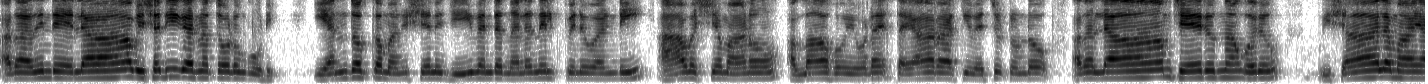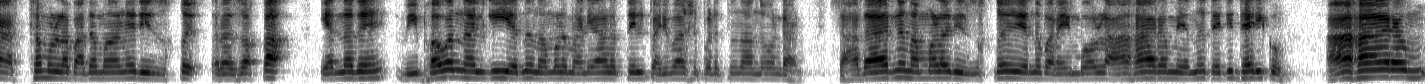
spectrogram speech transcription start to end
അത് അതിന്റെ എല്ലാ വിശദീകരണത്തോടും കൂടി. എന്തൊക്കെ മനുഷ്യന് ജീവന്റെ നിലനിൽപ്പിനു വേണ്ടി ആവശ്യമാണോ അള്ളാഹു ഇവിടെ തയ്യാറാക്കി വെച്ചിട്ടുണ്ടോ അതെല്ലാം ചേരുന്ന ഒരു വിശാലമായ അർത്ഥമുള്ള പദമാണ് റിസ്ക് റസക്ക എന്നത് വിഭവം നൽകി എന്ന് നമ്മൾ മലയാളത്തിൽ പരിഭാഷപ്പെടുത്തുന്ന അതുകൊണ്ടാണ് സാധാരണ നമ്മൾ റിസ്ക് എന്ന് പറയുമ്പോൾ ആഹാരം എന്ന് തെറ്റിദ്ധരിക്കും. ആഹാരം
